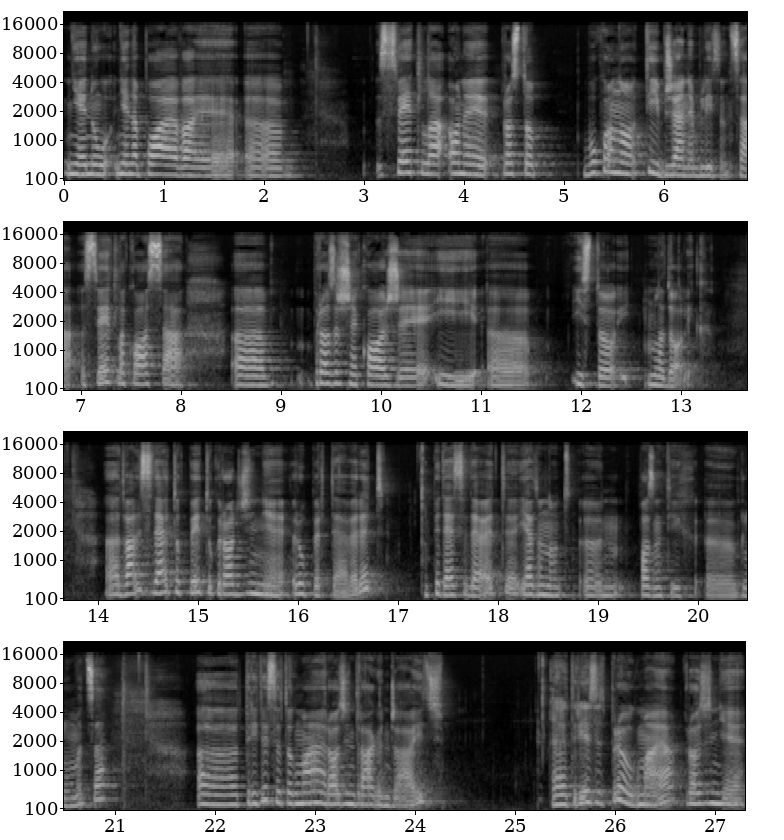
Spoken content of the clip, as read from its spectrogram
njenu, njena pojava je uh, svetla, ona je prosto bukvalno tip žene blizanca. Svetla kosa, uh, prozračne kože i uh, isto mladolika. 29.5. rođen je Rupert Everett, 59. jedan od uh, poznatih uh, glumaca. Uh, 30. maja rođen Dragan Đajić. Uh, 31. maja rođen je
